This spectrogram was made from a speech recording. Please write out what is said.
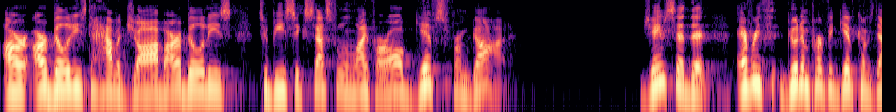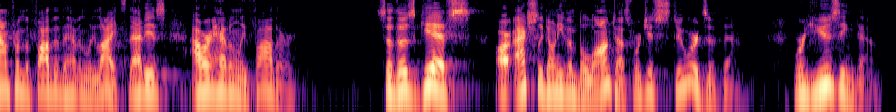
our, our abilities to have a job, our abilities to be successful in life are all gifts from God. James said that every good and perfect gift comes down from the Father of the heavenly lights. That is our heavenly Father. So those gifts are actually don't even belong to us. We're just stewards of them. We're using them.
